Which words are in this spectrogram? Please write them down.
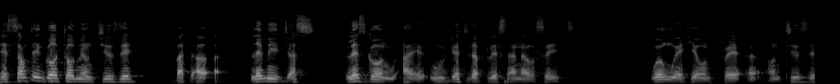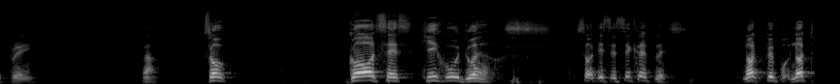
There's something God told me on Tuesday, but uh, let me just, let's go on. I, we'll get to that place and I'll say it. When we're here on, prayer, uh, on Tuesday praying. Now, so God says, He who dwells. So this is a secret place. Not people, not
